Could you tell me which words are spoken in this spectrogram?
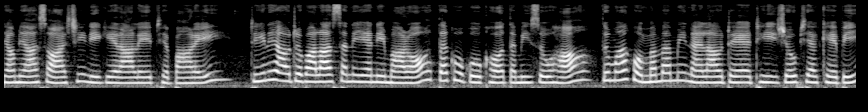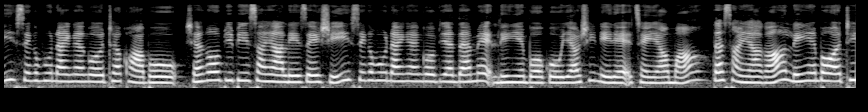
များများစွာရှိနေခဲ့တာလည်းဖြစ်ပါတယ် ဒီကနေ့အော်တိုဘာလ12ရက်နေ့မှာတော့တက်ကိုကိုခေါ်တမီဆိုဟာသူမကိုမမတ်မိနိုင်လောက်တဲ့အထိရုပ်ဖြတ်ခဲ့ပြီးစင်ကာပူနိုင်ငံကိုထွက်ခွာဖို့ရန်ကုန်ပြည်ပြည်ဆိုင်ရာလေးစိတ်ရှိစင်ကာပူနိုင်ငံကိုပြန်တမ်းမဲ့လေယာဉ်ပေါ်ကိုရောက်ရှိနေတဲ့အချိန်ရောက်မှာတက်ဆိုင်ရာကလေယာဉ်ပေါ်အထိ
